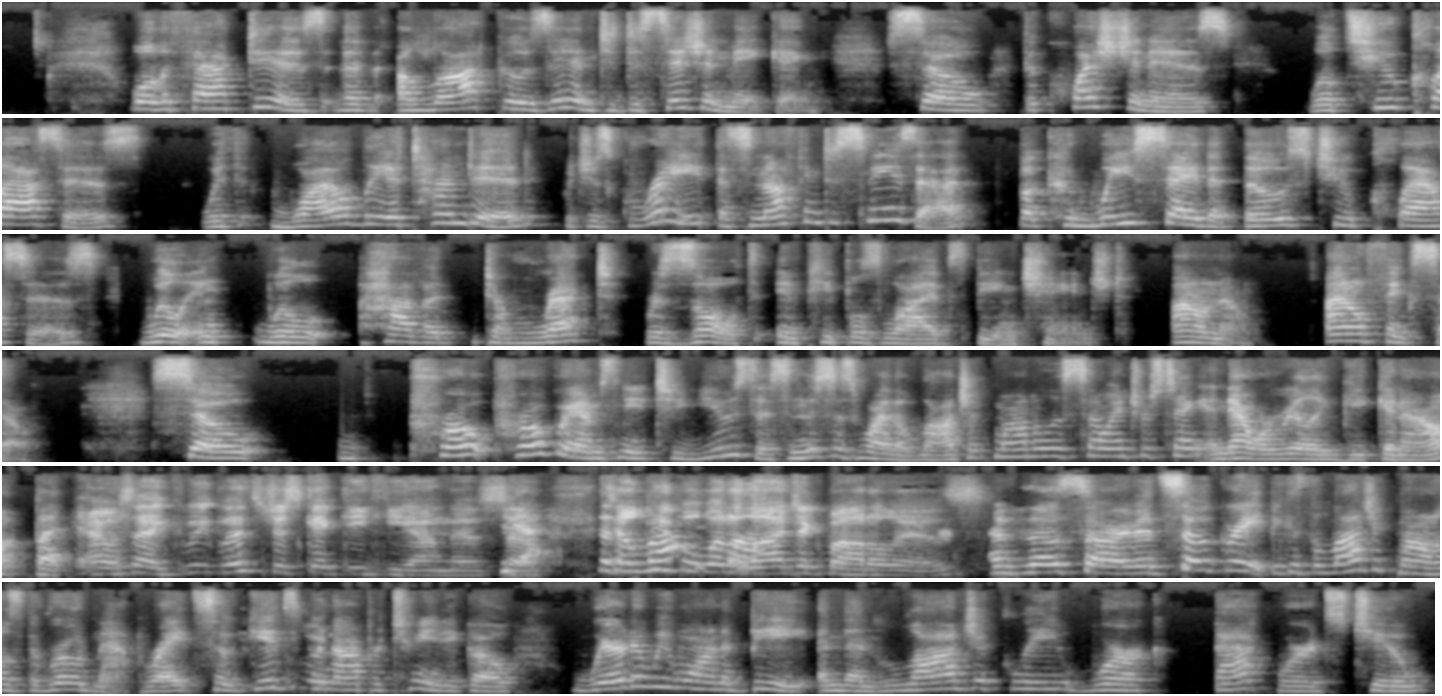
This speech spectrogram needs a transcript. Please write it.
Well, the fact is that a lot goes into decision making. So the question is will two classes with wildly attended, which is great, that's nothing to sneeze at, but could we say that those two classes will will have a direct result in people's lives being changed? I don't know. I don't think so. So pro programs need to use this and this is why the logic model is so interesting and now we're really geeking out but i was like let's just get geeky on this so yeah tell people what a logic model is. I'm so sorry but it's so great because the logic model is the roadmap right? So it gives you an opportunity to go where do we want to be and then logically work backwards to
